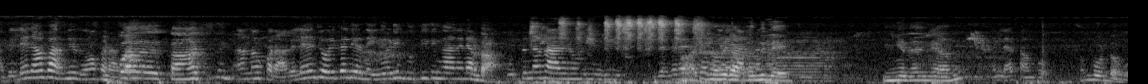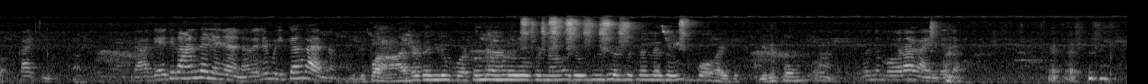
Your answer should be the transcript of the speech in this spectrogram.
അതല്ലേ ഞാൻ പറഞ്ഞത് നോക്കടാ അതല്ലേ ഞാൻ ചോദിക്കേണ്ടി വന്നേ? ഇതോടെയും കുത്തിയിട്ടും കാണുന്നില്ല കുത്തുന്ന സാധനം കൂടി ഉണ്ട്. ഇതെന്താ ഇങ്ങനെ തന്നെയാണ് എല്ലാ സംഭവം. സംഭവം ഉണ്ടാവുക. കാറ്റി. ആദ്യമായിട്ട് കാണുന്നല്ലേ ഞാൻ? അതല്ലേ വിളിക്കാൻ കാരണം. ഇതിപ്പോ ആരോടെങ്കിലും പെട്ടെന്ന് നമ്മൾ പിന്നെ ഒരു വീഡിയോ എടുത്തിട്ടല്ലേ ഇത് ഇതിപ്പം ഒന്നും ബോറാകായില്ലല്ലോ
